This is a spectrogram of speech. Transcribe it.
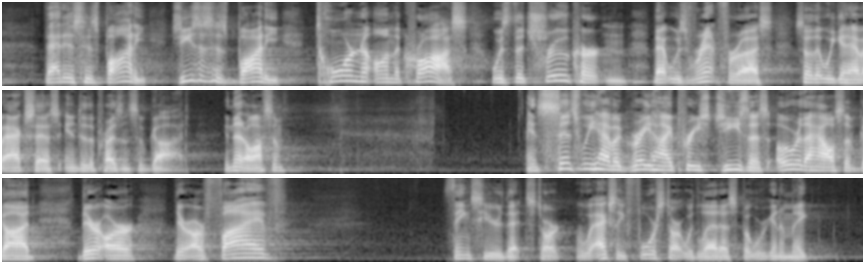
that is his body. Jesus' body torn on the cross was the true curtain that was rent for us so that we could have access into the presence of God. Isn't that awesome? And since we have a great high priest, Jesus, over the house of God, there are, there are five things here that start, well, actually, four start with let us, but we're going to make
